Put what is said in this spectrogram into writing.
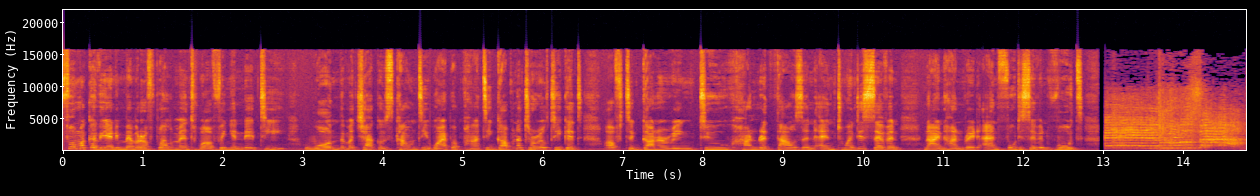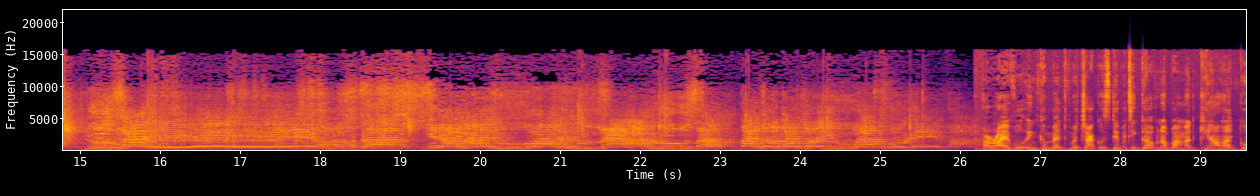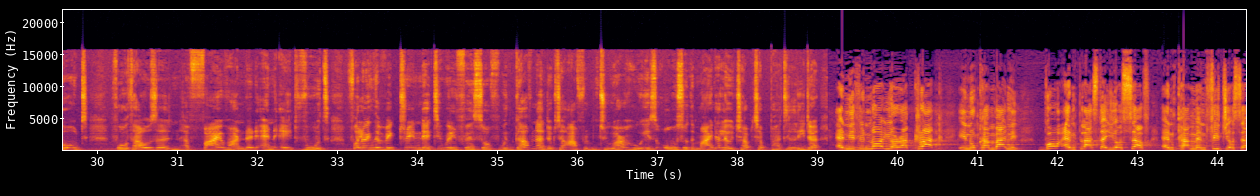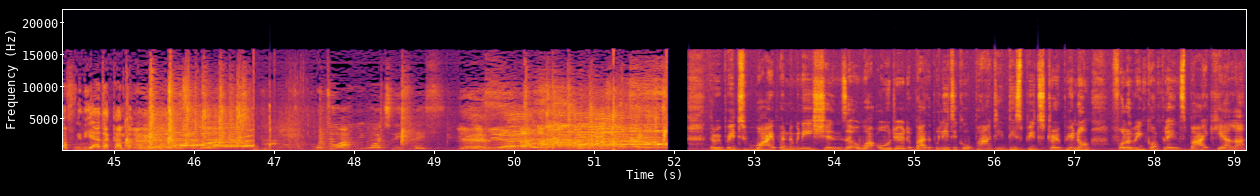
Former Kathiani Member of Parliament Wavinya Ndeti won the Machakos County Wiper Party gubernatorial ticket after garnering 200,027,947 votes. Arrival incumbent Machakos Deputy Governor Bernard Kiala got 4,508 votes. Following the victory, Ndeti will face off with Governor Dr. Alfred Mutua, who is also the Maendeleo Chap Chap party leader. And if you know you're a crack in Ukambani, go and plaster yourself and come and fit yourself with the other Kamba community. Mutua, watch this space. The repeat wiper nominations were ordered by the Political Party Disputes Tribunal following complaints by Kiala.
